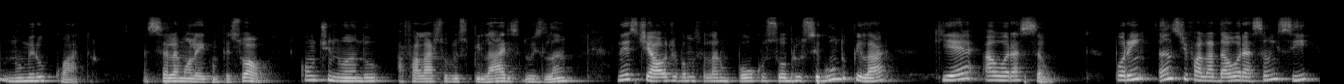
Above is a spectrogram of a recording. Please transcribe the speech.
número 4. Assalamu alaikum, pessoal. Continuando a falar sobre os pilares do Islã, neste áudio vamos falar um pouco sobre o segundo pilar, que é a oração. Porém, antes de falar da oração em si,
